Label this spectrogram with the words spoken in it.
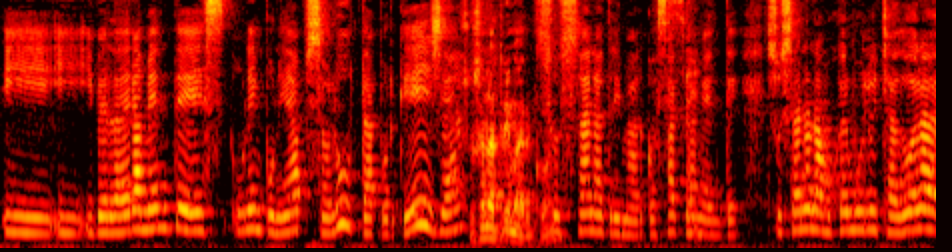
y, verdaderamente es una impunidad absoluta porque ella... Susana Trimarco. Susana Trimarco, exactamente. Susana, una mujer muy luchadora,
